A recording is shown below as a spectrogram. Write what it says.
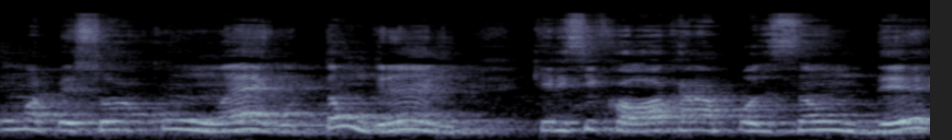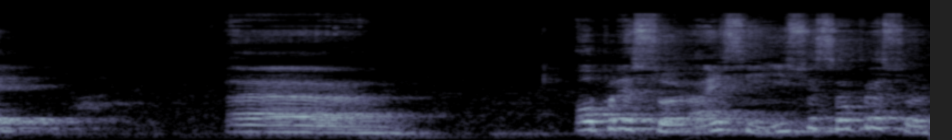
uma pessoa com um ego tão grande que ele se coloca na posição de uh, opressor. Aí sim, isso é ser opressor.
